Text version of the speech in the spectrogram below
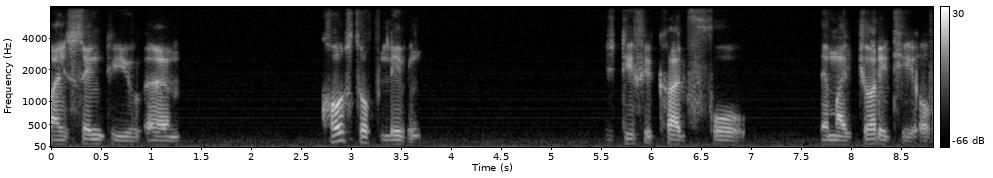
by saying to you, um, cost of living is difficult for the majority of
